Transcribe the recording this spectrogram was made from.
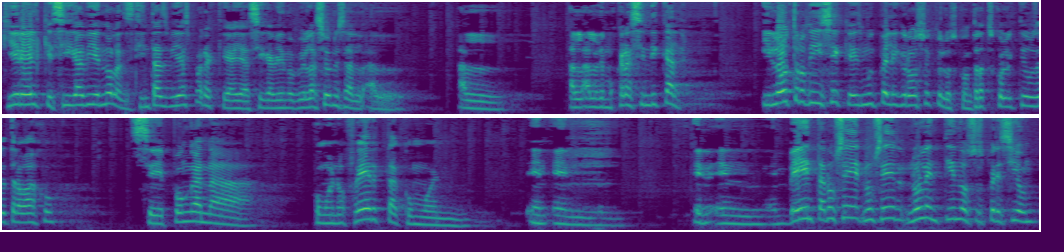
quiere él que siga habiendo las distintas vías para que haya, siga habiendo violaciones al, al- al- a la democracia sindical. Y lo otro dice que es muy peligroso que los contratos colectivos de trabajo se pongan a, como en oferta, como en, en, en- en- en venta, no sé, no sé, no le entiendo su expresión,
